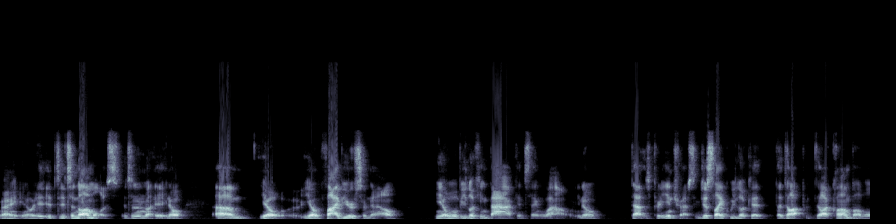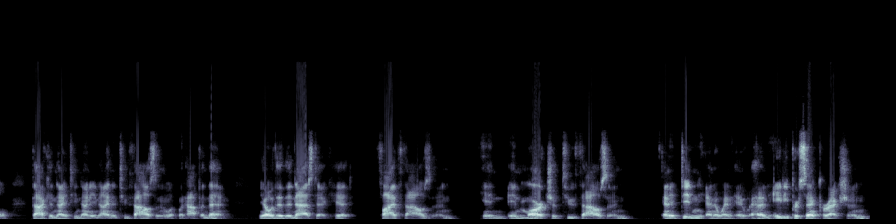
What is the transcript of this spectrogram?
right? You know, it, it's it's anomalous. It's an you know, um, you know, you know, five years from now, you know, we'll be looking back and saying, wow, you know, that was pretty interesting. Just like we look at the dot, dot com bubble back in 1999 and 2000 and look what happened then. You know, the, the NASDAQ hit 5,000 in, in March of 2000 and it didn't, and it went, it had an 80% correction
